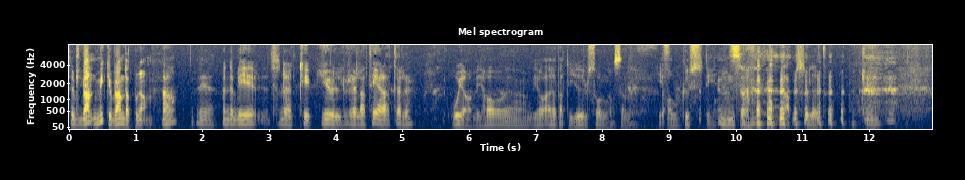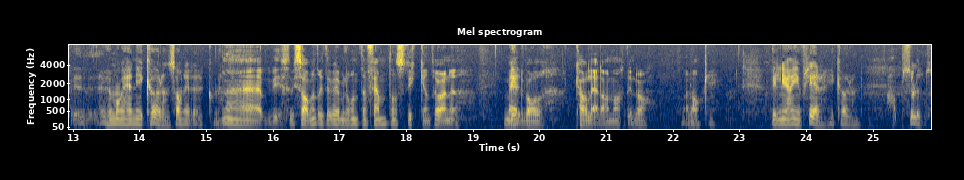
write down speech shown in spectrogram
det är bland, mycket blandat program. ja. Det är, Men det blir sådär typ julrelaterat eller? Oh ja, vi har, eh, vi har övat julsånger sedan i augusti. Mm. Så absolut. Eh, Hur många är ni i kören? Sa ni det? Nej, vi, vi sa väl inte riktigt, vi är väl runt en 15 stycken tror jag nu. Med Vill- vår körledare Martin då. Eller, Okej. Vill ni ha in fler i kören? Absolut.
